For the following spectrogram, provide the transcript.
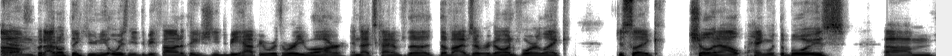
Um, yes. but I don't think you need, always need to be found. I think you need to be happy with where you are, and that's kind of the the vibes that we're going for. Like, just like chilling out, hang with the boys. Um,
